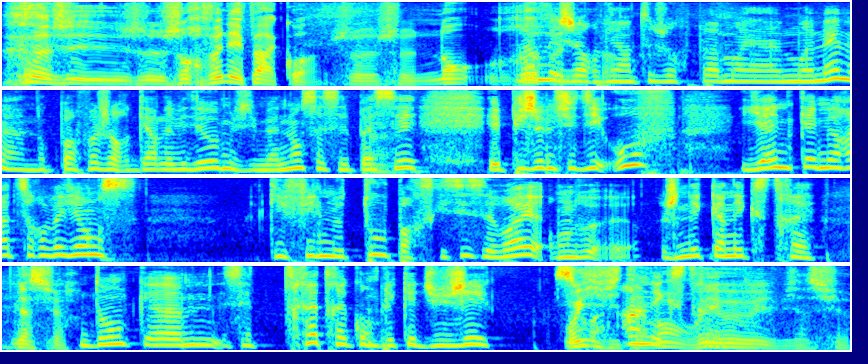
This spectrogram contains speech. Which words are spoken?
Je- je- J'en revenais pas, quoi. Je, je n'en revenais Non, mais je reviens toujours pas moi- moi-même. Donc parfois, je regarde la vidéo, mais je dis maintenant, ça s'est passé. Et puis je me suis dit, ouf, il y a une caméra de surveillance qui filme tout, parce qu'ici, c'est vrai, on, je n'ai qu'un extrait. Bien sûr. Donc euh, c'est très très compliqué de juger sur Oui, un extrait. oui, oui, bien sûr.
